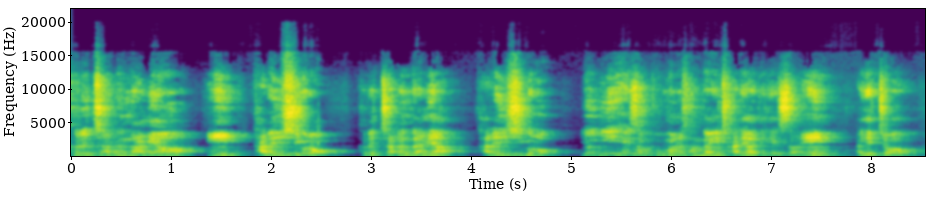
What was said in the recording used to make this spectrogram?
예? 그렇지 않는다면 이 다른 식으로 그렇지 않는다면 다른 식으로 여기 해석 부분을 상당히 잘해야 되겠어. 이? 알겠죠?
